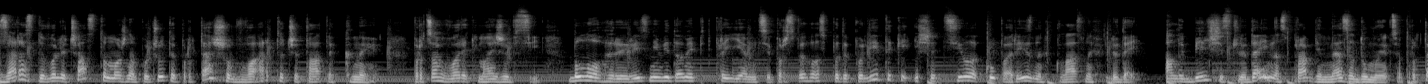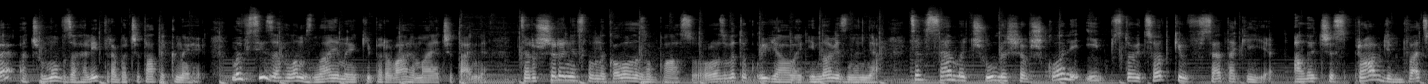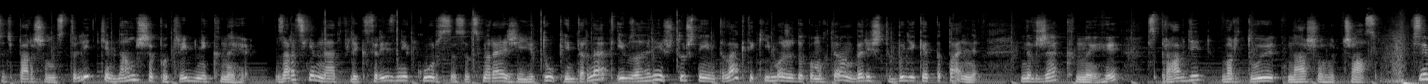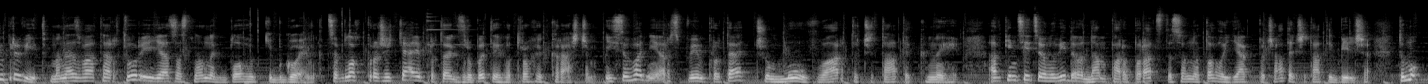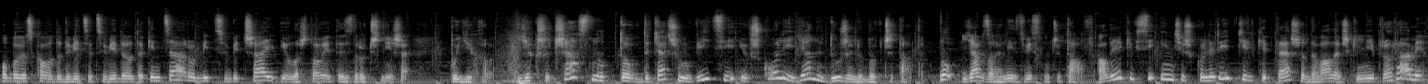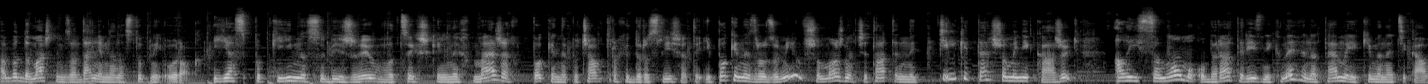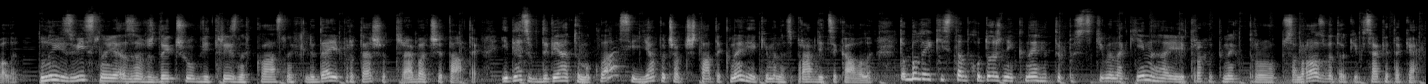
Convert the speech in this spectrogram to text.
Зараз доволі часто можна почути про те, що варто читати книги. Про це говорять майже всі: блогери, різні відомі підприємці, прости господи, політики і ще ціла купа різних класних людей. Але більшість людей насправді не задумується про те, а чому взагалі треба читати книги. Ми всі загалом знаємо, які переваги має читання. Це розширення словникового запасу, розвиток уяви і нові знання. Це все ми чули ще в школі, і 100% все так і є. Але чи справді в 21 столітті нам ще потрібні книги? Зараз є Netflix, різні курси, соцмережі, YouTube, інтернет і взагалі штучний інтелект, який може допомогти вам вирішити будь-яке питання. Невже книги справді вартують нашого часу? Всім привіт! Мене звати Артур і я засновник блогу KeepGoing. Це блог про життя і про те, як зробити його трохи кращим. І сьогодні я розповім про те, чому варто читати книги. А в кінці цього відео дам пару порад стосовно того, як почати читати більше. Тому обов'язково додивіться це відео до кінця, робіть собі чай і влаштовуйтесь зручніше. Поїхали. Якщо чесно, то в дитячому віці і в школі я не дуже любив читати. Ну, я взагалі, звісно, читав, але як і всі інші школярі, тільки те, що давали в шкільній програмі або домашнім завданням на наступний урок. І я спокійно собі жив в оцих шкільних межах, поки не почав трохи дорослішати, і поки не зрозумів, що можна читати не тільки те, що мені кажуть, але й самому обирати різні книги на теми, які мене цікавили. Ну і звісно, я завжди чув від різних класних людей про те, що треба читати. І десь в 9 класі я почав читати книги, які мене справді цікавили. То були якісь там художні книги, типу Стівена Кінга, і трохи книг про саморозвиток і всяке таке.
